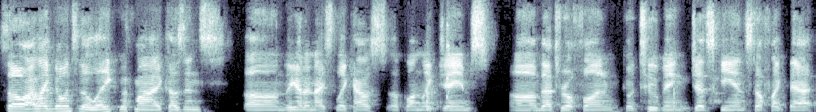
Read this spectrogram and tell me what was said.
So I like going to the lake with my cousins. Um, they got a nice lake house up on Lake James. Um, that's real fun. Go tubing, jet skiing, stuff like that.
